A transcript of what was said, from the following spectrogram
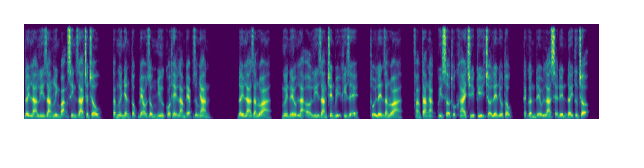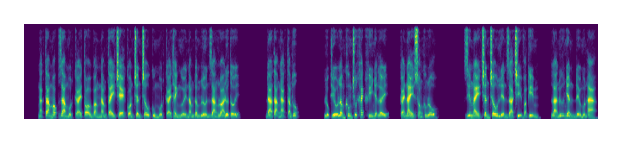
đây là ly giang linh bạn sinh ra chân châu, các ngươi nhân tộc đeo giống như có thể làm đẹp dưỡng nhan. Đây là giang loa, ngươi nếu là ở ly giang trên bị khi dễ, thổi lên giang loa phàm ta ngạc quy sở thuộc khai trí kỷ trở lên yêu tộc, cách gần đều là sẽ đến đây tương trợ. Ngạc tam móc ra một cái to bằng nắm tay trẻ con chân trâu cùng một cái thành người nắm đấm lớn giang loa đưa tới. Đa tạ ngạc tam thúc. Lục thiếu lâm không chút khách khí nhận lấy, cái này sóng không lỗ. Riêng này chân trâu liền giá trị và kim, là nữ nhân đều muốn a.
